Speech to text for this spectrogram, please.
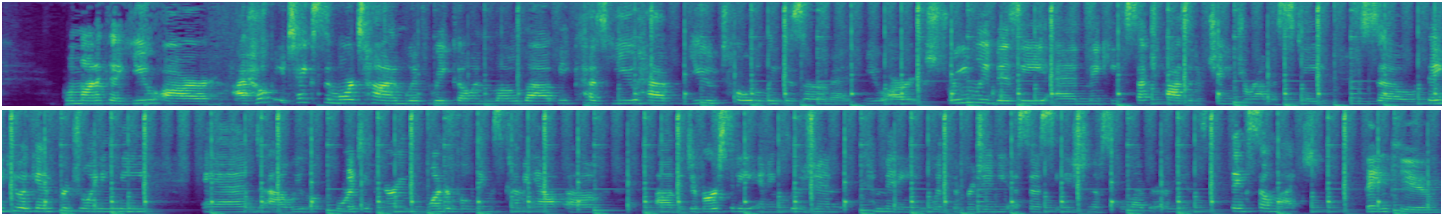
Well, Monica, you are, I hope you take some more time with Rico and Lola because you have, you totally deserve it. You are extremely busy and making such positive change around the state. So thank you again for joining me. And uh, we look forward to hearing wonderful things coming out of uh, the Diversity and Inclusion Committee with the Virginia Association of School Librarians. Thanks so much. Thank you.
